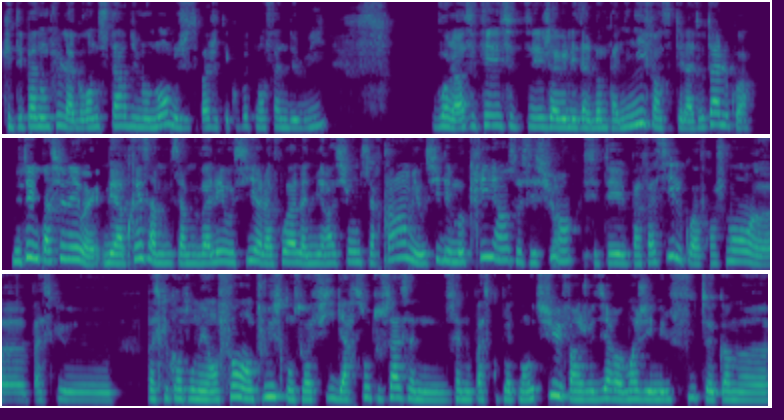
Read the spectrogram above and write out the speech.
qui était pas non plus la grande star du moment, mais je sais pas, j'étais complètement fan de lui. Voilà, c'était c'était, j'avais les albums Panini, enfin c'était la totale quoi. J'étais une passionnée, ouais. Mais après, ça me, ça me valait aussi à la fois l'admiration de certains, mais aussi des moqueries, hein, ça c'est sûr. Hein. C'était pas facile, quoi, franchement, euh, parce que parce que quand on est enfant, en plus, qu'on soit fille, garçon, tout ça, ça nous, ça nous passe complètement au-dessus. Enfin, je veux dire, moi, j'ai aimé le foot comme euh,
